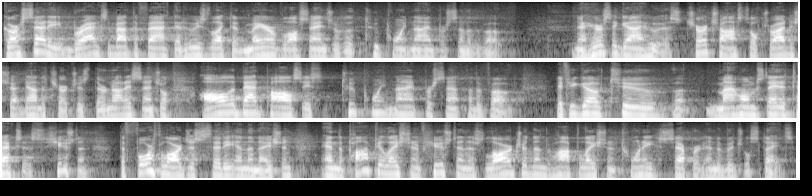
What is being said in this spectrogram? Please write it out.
Garcetti brags about the fact that he's elected mayor of Los Angeles with 2.9% of the vote. Now, here's a guy who is church hostile, tried to shut down the churches. They're not essential. All the bad policies, 2.9% of the vote. If you go to uh, my home state of Texas, Houston, the fourth largest city in the nation, and the population of Houston is larger than the population of 20 separate individual states.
